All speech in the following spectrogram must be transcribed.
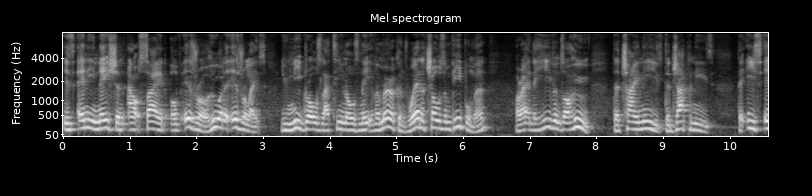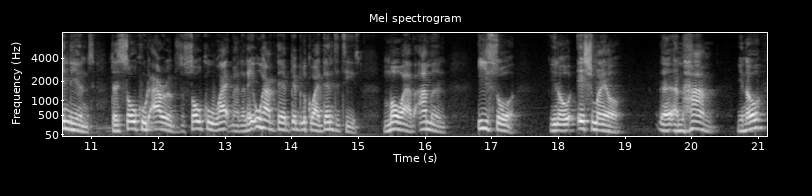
is any nation outside of Israel. Who are the Israelites? You Negroes, Latinos, Native Americans. We're the chosen people, man. All right, and the heathens are who? The Chinese, the Japanese, the East Indians, the so called Arabs, the so called white man, and they all have their biblical identities Moab, Ammon, Esau, you know, Ishmael, the um, Ham, you know.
